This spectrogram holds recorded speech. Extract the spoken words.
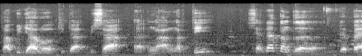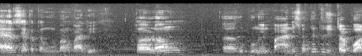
Tapi Jarwo tidak bisa e, nggak ngerti. Saya datang ke DPR saya ketemu Bang Padi tolong uh, hubungin Pak Anies. Waktu itu ditelepon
